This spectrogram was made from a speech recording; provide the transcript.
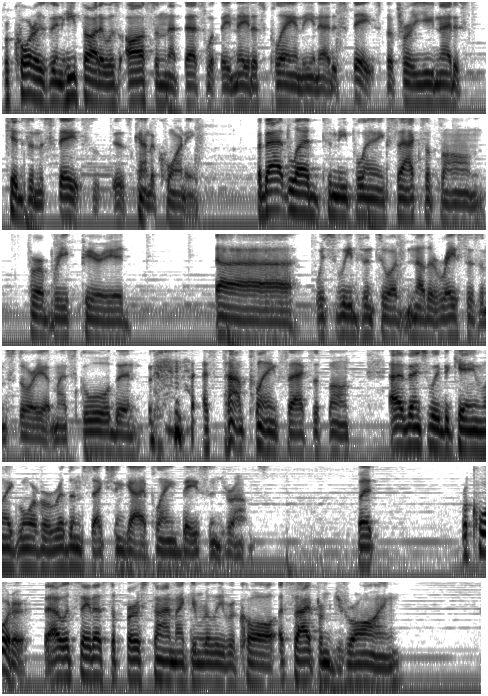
recorders and he thought it was awesome that that's what they made us play in the United States. But for United kids in the states it's kind of corny. But that led to me playing saxophone for a brief period uh, which leads into another racism story at my school. Then I stopped playing saxophone. I eventually became like more of a rhythm section guy playing bass and drums. But recorder. I would say that's the first time I can really recall, aside from drawing,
